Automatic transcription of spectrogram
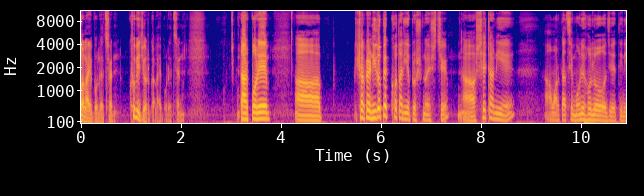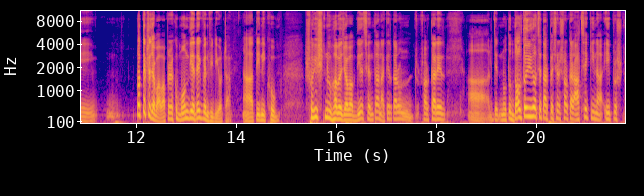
গলায় বলেছেন, খুবই জোর গলায় বলেছেন। তারপরে সরকার নিরপেক্ষতা নিয়ে প্রশ্ন এসছে। সেটা নিয়ে আমার কাছে মনে হলো যে তিনি প্রত্যেকটা জবাব, আপনারা খুব মন দিয়ে দেখবেন ভিডিওটা। তিনি খুব সহিষ্ণুভাবে জবাব দিয়েছেন তা না। কারণ সরকারের যে নতুন দল তৈরি হচ্ছে তার পেছনে সরকার আছে কি না, এই প্রশ্ন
